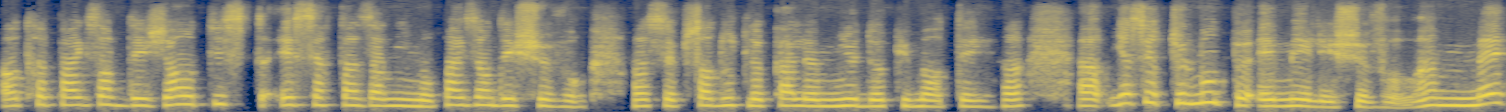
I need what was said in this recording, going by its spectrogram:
entre, par exemple, des gens autistes et certains animaux, par exemple des chevaux. Hein, c'est sans doute le cas le mieux documenté. Hein. Bien sûr, tout le monde peut aimer les chevaux, hein, mais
